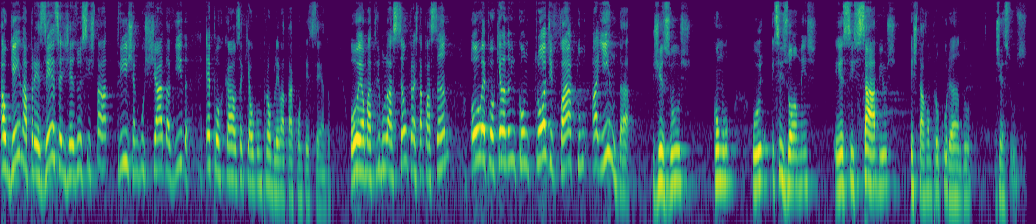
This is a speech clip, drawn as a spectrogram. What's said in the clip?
Alguém na presença de Jesus, se está triste, angustiado da vida, é por causa que algum problema está acontecendo. Ou é uma tribulação que ela está passando, ou é porque ela não encontrou de fato ainda Jesus, como esses homens, esses sábios estavam procurando Jesus.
